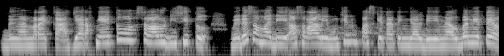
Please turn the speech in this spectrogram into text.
dengan mereka. Jaraknya itu selalu di situ. Beda sama di Australia. Mungkin pas kita tinggal di Melbourne itu,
